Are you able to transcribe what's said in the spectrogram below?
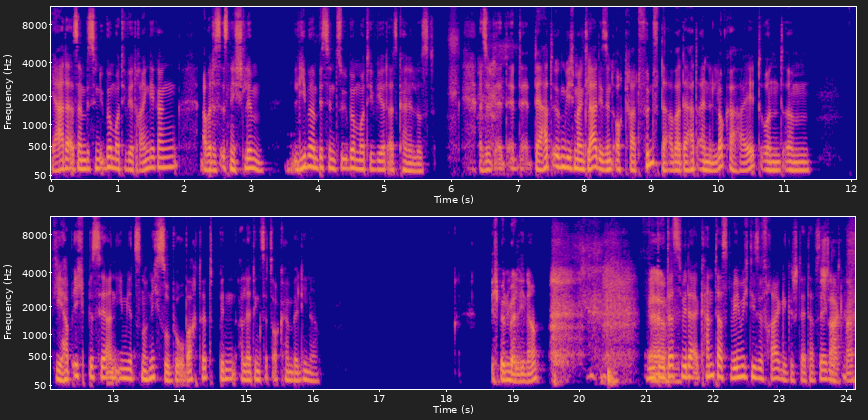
ja, da ist er ein bisschen übermotiviert reingegangen, aber das ist nicht schlimm. Lieber ein bisschen zu übermotiviert als keine Lust. Also der, der, der hat irgendwie, ich meine, klar, die sind auch gerade Fünfter, aber der hat eine Lockerheit und ähm, die habe ich bisher an ihm jetzt noch nicht so beobachtet, bin allerdings jetzt auch kein Berliner. Ich bin Berliner. Wie du Ähm, das wieder erkannt hast, wem ich diese Frage gestellt habe. Sehr Stark, gut. ne?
